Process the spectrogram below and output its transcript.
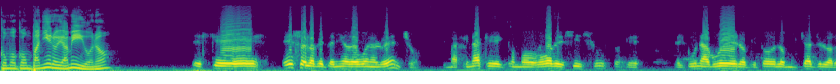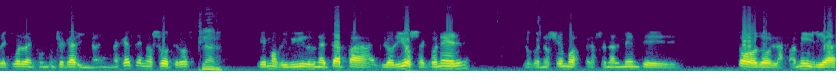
como compañero y amigo, ¿no? Es que eso es lo que tenía de bueno el Bencho. Imaginá que, como vos decís justo, que el Kun Agüero, que todos los muchachos lo recuerdan con mucho cariño. Imagínate nosotros, claro. que hemos vivido una etapa gloriosa con él, lo conocemos personalmente todo, la familia.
